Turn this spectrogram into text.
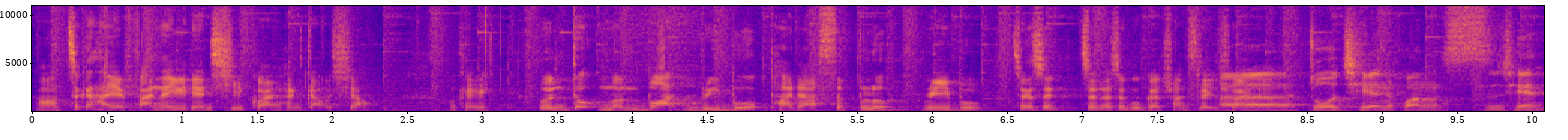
啊，这个它也翻的有点奇怪，很搞笑。OK。Untuk membuat ribu pada sepuluh ribu，这个是真的是谷歌 translate 出来的。呃，做千换十千。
